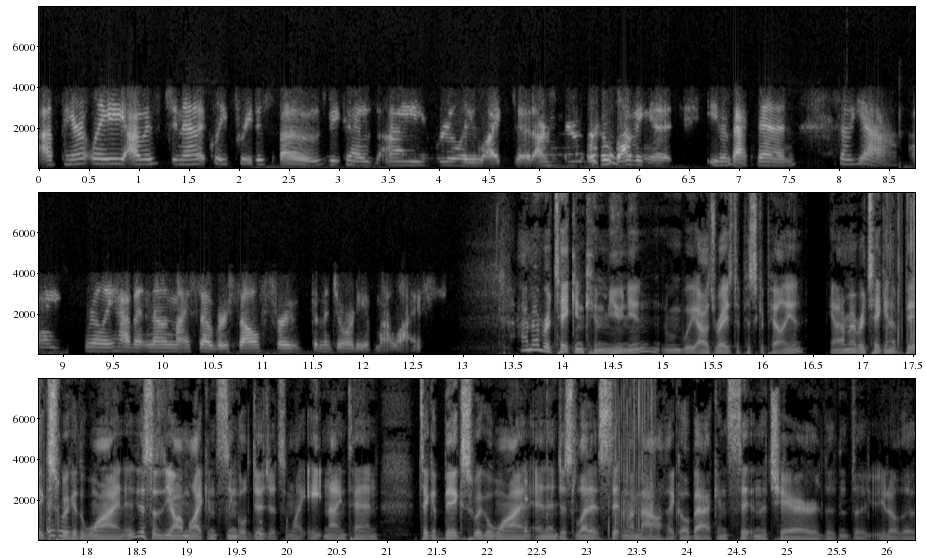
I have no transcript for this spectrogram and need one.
apparently I was genetically predisposed because I really liked it. I remember loving it even back then. So yeah, I really haven't known my sober self for the majority of my life. I remember taking communion. We, I was raised Episcopalian. And I remember taking a big swig of the wine. And this is, you know, I'm like in single digits. I'm like eight, nine, ten. Take a big swig of wine and then just let it sit in my mouth. I go back and sit in the chair, the, the you know, the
